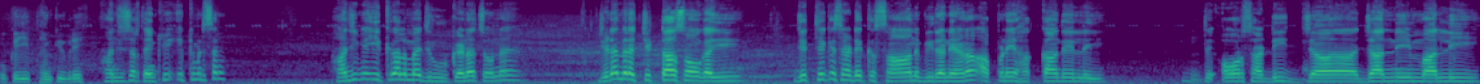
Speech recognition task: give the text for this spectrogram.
ਓਕੇ ਜੀ ਥੈਂਕ ਯੂ ਵੀਰੇ। ਹਾਂਜੀ ਸਰ ਥੈਂਕ ਯੂ ਇੱਕ ਮਿੰਟ ਸਰ ਹਾਂਜੀ ਮੈਂ ਇੱਕ ਗੱਲ ਮੈਂ ਜ਼ਰੂਰ ਕਹਿਣਾ ਚਾਹੁੰਦਾ ਜਿਹੜਾ ਮੇਰਾ ਚਿੱਟਾ Song ਆ ਜੀ, ਜਿੱਥੇ ਕਿ ਸਾਡੇ ਕਿਸਾਨ ਵੀਰਾਂ ਨੇ ਹਨਾ ਆਪਣੇ ਹੱਕਾਂ ਦੇ ਲਈ ਤੇ ਔਰ ਸਾਡੀ ਜਾ- ਜਾਨੀ ਮਾਲੀ,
